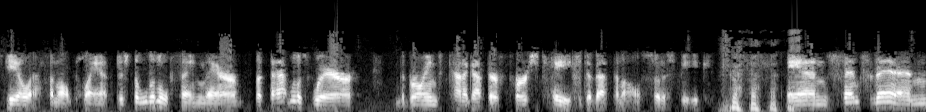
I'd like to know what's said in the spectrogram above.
scale ethanol plant, just a little thing there, but that was where the Broins kind of got their first taste of ethanol, so to speak. and since then,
